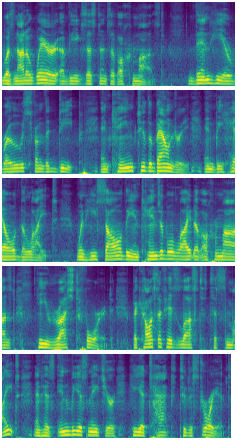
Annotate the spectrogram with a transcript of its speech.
was not aware of the existence of Ormazd. Then he arose from the deep and came to the boundary and beheld the light. When he saw the intangible light of Ormazd, he rushed forward. Because of his lust to smite and his envious nature, he attacked to destroy it.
